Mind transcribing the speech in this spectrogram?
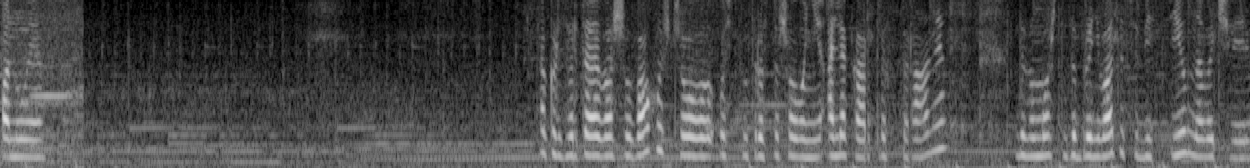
панує. Також звертаю вашу увагу, що ось тут розташовані алякарт ресторани, де ви можете забронювати собі стіл на вечерю.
